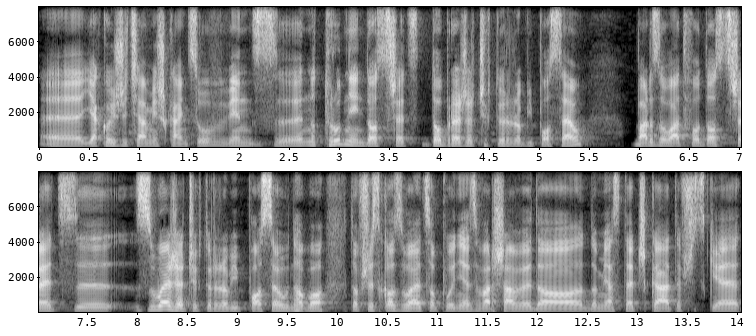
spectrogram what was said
e, jakość życia mieszkańców, więc e, no, trudniej dostrzec dobre rzeczy, które robi poseł. Bardzo łatwo dostrzec złe rzeczy, które robi poseł, no bo to wszystko złe, co płynie z Warszawy do, do miasteczka, te wszystkie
